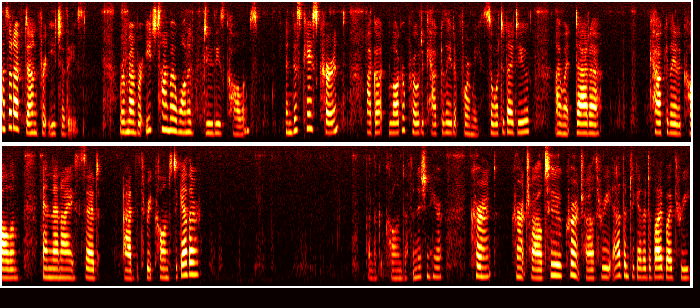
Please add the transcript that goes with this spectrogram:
That's what I've done for each of these. Remember, each time I want to do these columns, in this case current, I got Logger Pro to calculate it for me. So what did I do? I went data, calculated column, and then I said add the three columns together. If I look at column definition here, current, current trial 2, current trial 3, add them together, divide by 3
